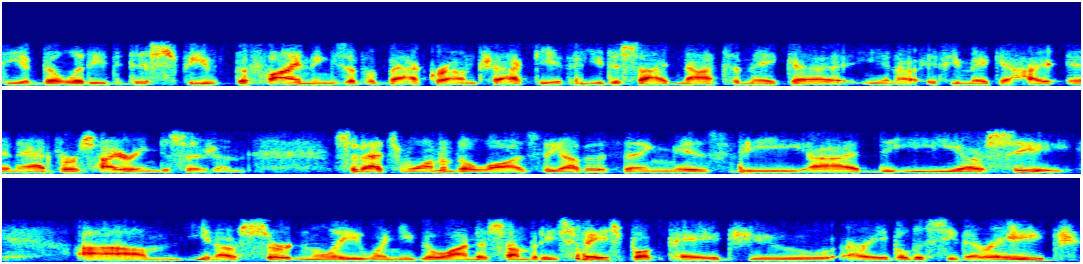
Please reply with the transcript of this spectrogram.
the ability to dispute the findings of a background check if you decide not to make a you know if you make a an adverse hiring decision. So that's one of the laws. The other thing is the uh, the EEOC. Um, you know, certainly when you go onto somebody's Facebook page, you are able to see their age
